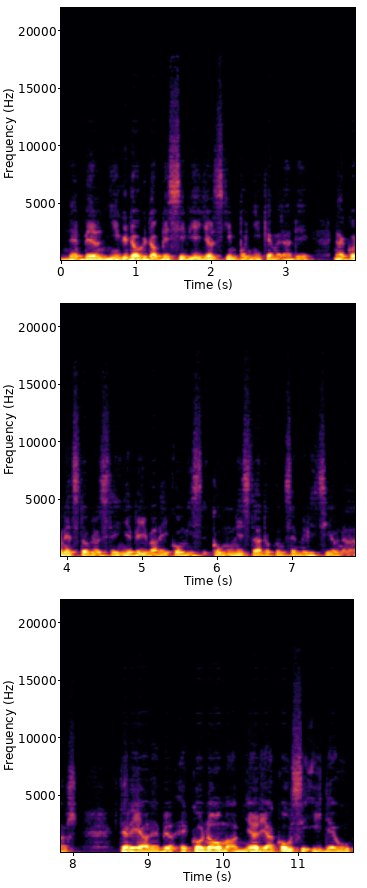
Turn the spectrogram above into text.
nebyl nikdo, kdo by si věděl s tím podnikem rady. Nakonec to byl stejně bývalý komunista, dokonce milicionář, který ale byl ekonom a měl jakousi ideu,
